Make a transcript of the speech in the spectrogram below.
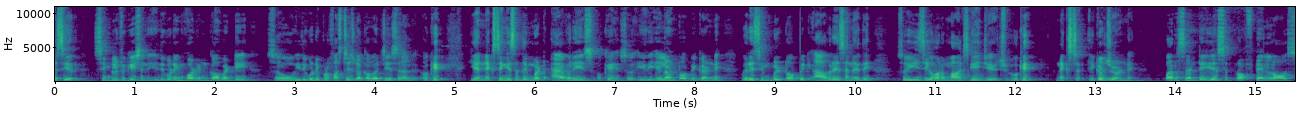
ఎస్ ఇయర్ సింప్లిఫికేషన్ ఇది కూడా ఇంపార్టెంట్ కాబట్టి సో ఇది కూడా ఇప్పుడు ఫస్ట్ స్టేజ్లో కవర్ చేసేయాలి. ఓకే ఇక next thing is nothing but average okay so ఇది ఎలాంటి టాపిక్ అండి. వెరీ సింపుల్ టాపిక్ యావరేజ్ అనేది సో ఈజీగా మనం మార్క్స్ గెయిన్ చేయొచ్చు. ఓకే నెక్స్ట్ ఇక్కడ చూడండి. Percentages profit and loss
